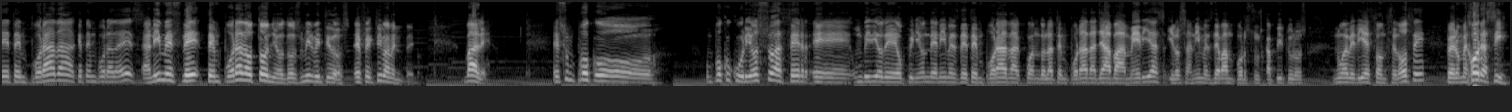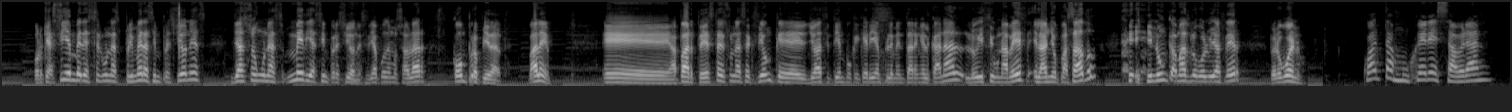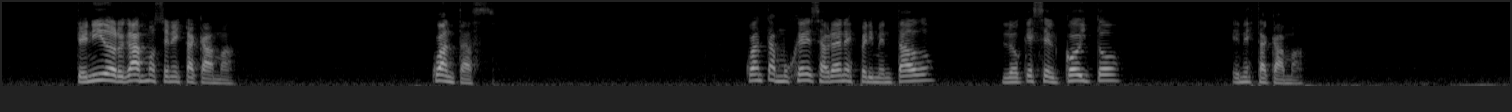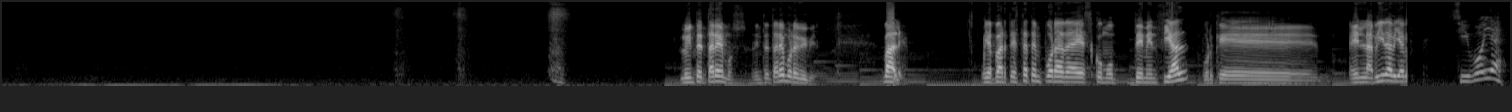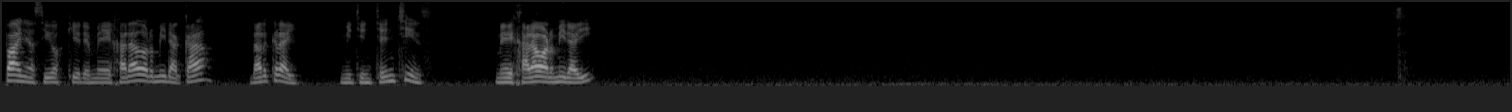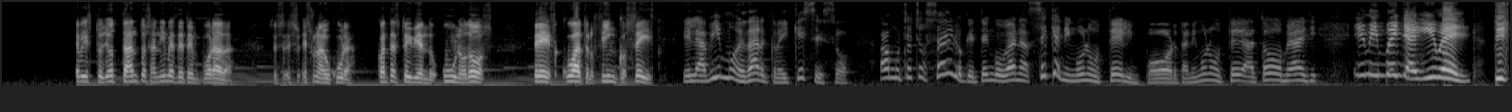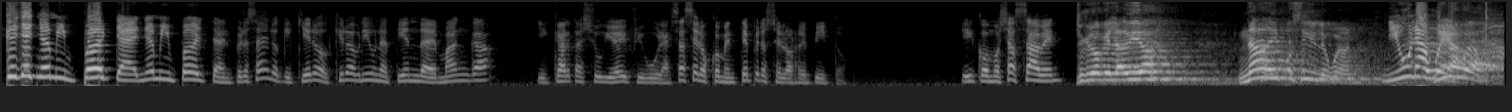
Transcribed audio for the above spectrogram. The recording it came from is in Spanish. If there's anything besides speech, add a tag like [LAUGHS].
de temporada. ¿Qué temporada es? Animes de temporada otoño 2022, efectivamente. Vale. Es un poco. Un poco curioso hacer eh, un vídeo de opinión de animes de temporada cuando la temporada ya va a medias y los animes ya van por sus capítulos 9, 10, 11, 12. Pero mejor así. Porque así en vez de ser unas primeras impresiones, ya son unas medias impresiones. Y ya podemos hablar con propiedad. ¿Vale? Eh, aparte, esta es una sección que yo hace tiempo que quería implementar en el canal. Lo hice una vez el año pasado [LAUGHS] y nunca más lo volví a hacer. Pero bueno. ¿Cuántas mujeres habrán tenido orgasmos en esta cama? ¿Cuántas? ¿Cuántas mujeres habrán experimentado lo que es el coito en esta cama? Lo intentaremos, lo intentaremos revivir. Vale. Y aparte, esta temporada es como demencial, porque en la vida había... Si voy a España, si Dios quiere, ¿me dejará dormir acá? Darkrai, mi chinchenchins, ¿me dejará dormir ahí? He visto yo tantos animes de temporada. Es, es- es una locura. ¿Cuántas estoy viendo? Uno, dos, tres, cuatro, cinco, seis. El abismo de Darkrai, ¿qué es eso? Ah, muchachos, ¿saben lo que tengo ganas? Sé que a ninguno de ustedes le importa, a ninguno de ustedes, a todos me van a decir, y me importa, Givel, tus cosas no me importan, no me importan. Pero ¿saben lo que quiero? Quiero abrir una tienda de manga y cartas Yu-Gi-Oh! y figuras. Ya se los comenté, pero se los repito. Y como ya saben, Yo creo que en la vida nada es imposible, weón. ni una Ni wea. una wea.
